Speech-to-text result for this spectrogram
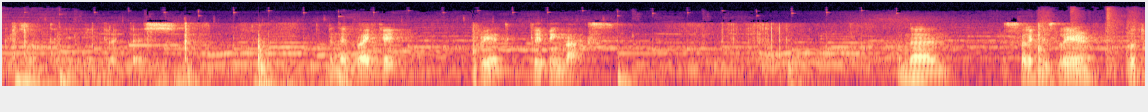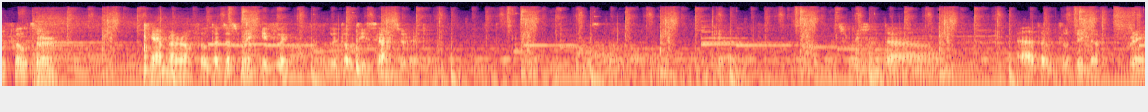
Okay something like this. And then right click create clipping mask and then select this layer go to filter camera filter just make it like little desaturated. So okay, saturation down add a little bit of grain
